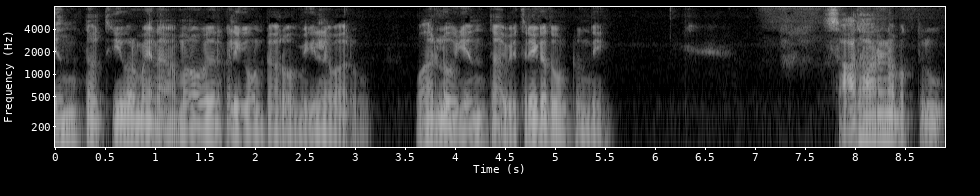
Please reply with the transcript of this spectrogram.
ఎంత తీవ్రమైన మనోవేదన కలిగి ఉంటారో మిగిలిన వారు. వారిలో ఎంత వ్యతిరేకత ఉంటుంది? సాధారణ భక్తులు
